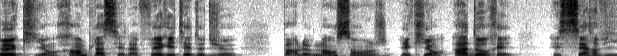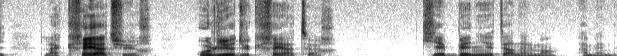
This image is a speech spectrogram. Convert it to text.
eux qui ont remplacé la vérité de Dieu par le mensonge et qui ont adoré et servi la créature au lieu du Créateur, qui est béni éternellement. Amen.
